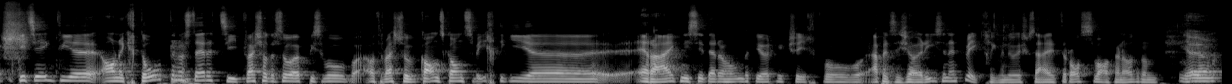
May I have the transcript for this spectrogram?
Gibt es irgendwie Anekdoten aus dieser Zeit? Weißt du, oder so etwas, wo, oder weißt du, so ganz, ganz wichtige äh, Ereignisse in dieser 100-jährigen Geschichte, wo, wo, eben, es ist ja eine Riesenentwicklung, wenn du hast gesagt, Rosswagen, oder? Und ja,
